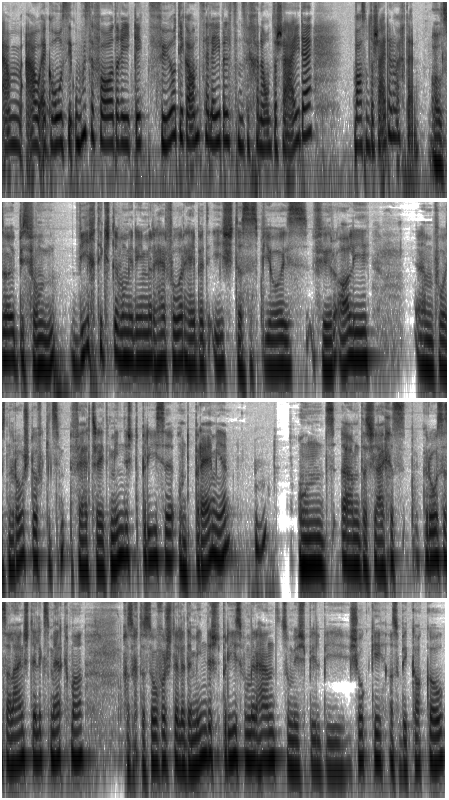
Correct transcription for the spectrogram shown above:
ähm, auch eine große Herausforderung für die ganzen Labels, um sich zu unterscheiden. Was unterscheidet euch denn? Also etwas vom Wichtigsten, was wir immer hervorheben, ist, dass es bei uns für alle ähm, von unseren Rohstoffen gibt es Fairtrade-Mindestpreise und Prämien. Mhm. Und ähm, das ist eigentlich ein grosses Alleinstellungsmerkmal. Man kann sich das so vorstellen, der Mindestpreis, den wir haben, zum Beispiel bei Schoki, also bei Kakao,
